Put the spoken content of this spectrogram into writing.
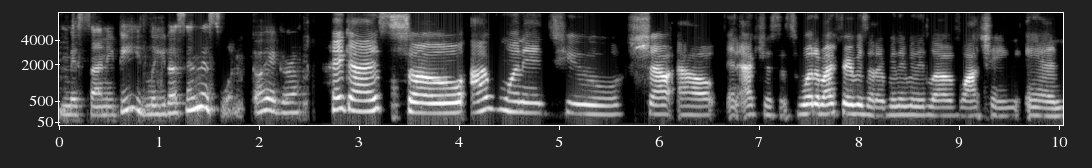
Miss Sunny D, lead us in this one. Go ahead, girl. Hey guys, so I wanted to shout out an actress It's one of my favorites that I really, really love watching. And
